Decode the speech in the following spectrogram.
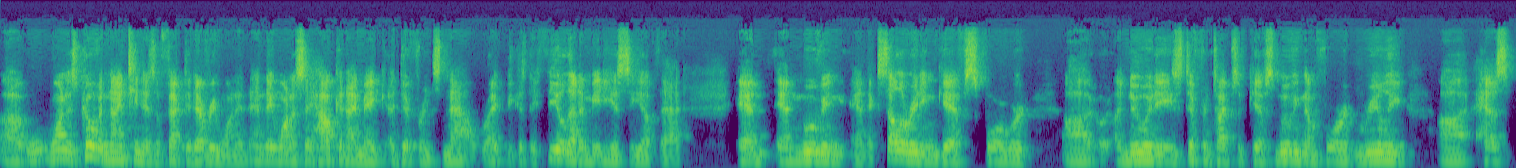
Uh, one is COVID nineteen has affected everyone, and, and they want to say how can I make a difference now, right? Because they feel that immediacy of that, and and moving and accelerating gifts forward, uh, annuities, different types of gifts, moving them forward really uh, has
